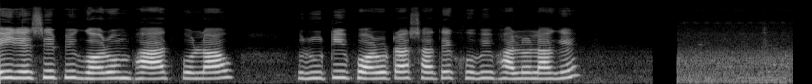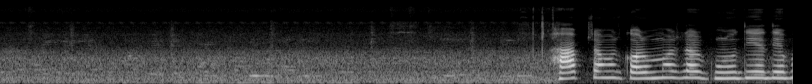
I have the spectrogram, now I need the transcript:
এই রেসিপি গরম ভাত, পোলাও, রুটি, পরোটার সাথে খুবই ভালো লাগে। হাফ চামচ গরম মশলার গুঁড়ো দিয়ে দেব।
